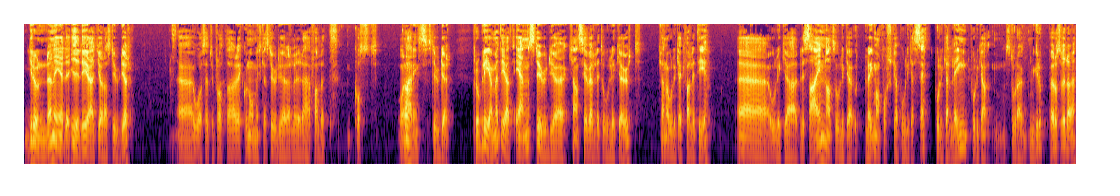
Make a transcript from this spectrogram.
Grunden är det, i det är att göra studier. Eh, oavsett vi pratar ekonomiska studier eller i det här fallet kost och Ja. näringsstudier. Problemet är att en studie kan se väldigt olika ut. Kan ha olika kvalitet. Eh, olika design, alltså olika upplägg. Man forskar på olika sätt, på olika längd, på olika stora grupper och så vidare.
